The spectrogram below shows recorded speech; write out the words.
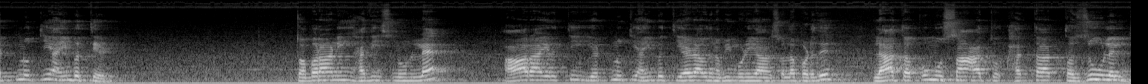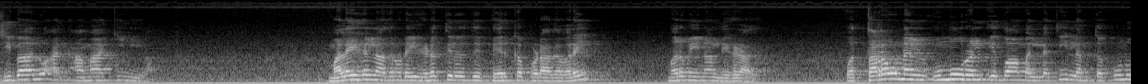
எட்நூற்றி ஐம்பத்தேழு. தொபரானி ஹதீஸ் நூலில் ஆறாயிரத்தி எட்நூற்றி ஐம்பத்தி ஏழாவது நபிமொழியாக சொல்லப்படுது. லா தக்குமு சாத்து ஹத்தா தசூலல் ஜிபாலு அன் அமாக்கினியா மலைகள் அதனுடைய இடத்திலிருந்து பெயர்க்கப்படாத வரை மறுமையினால் நிகழாது. ஒ தரவுனல் உமூரல் இதாம் அல்லத்தி லம் தக்குனு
